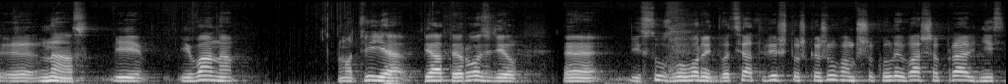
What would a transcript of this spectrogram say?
е, нас. І Івана Матвія, 5 розділ, е, Ісус говорить, 20 вірш, тож кажу вам, що коли ваша праведність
